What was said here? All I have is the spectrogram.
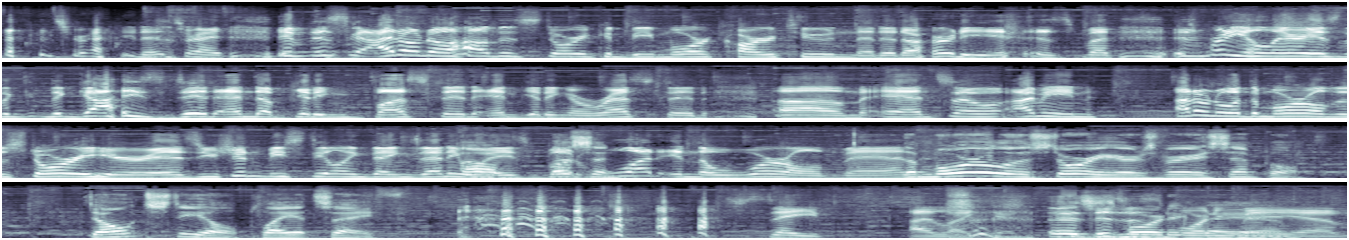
That's right. That's right. If this, I don't know how this story could be more cartoon than it already is, but it's pretty hilarious. The, the guys did end up getting busted and getting arrested. Um, and so, I mean, I don't know what the moral of the story here is. You shouldn't be stealing things anyways, but Oh, listen. what in the world, man? The moral of the story here is very simple: don't steal, play it safe. Safe. I like it. This is Morning Mayhem.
